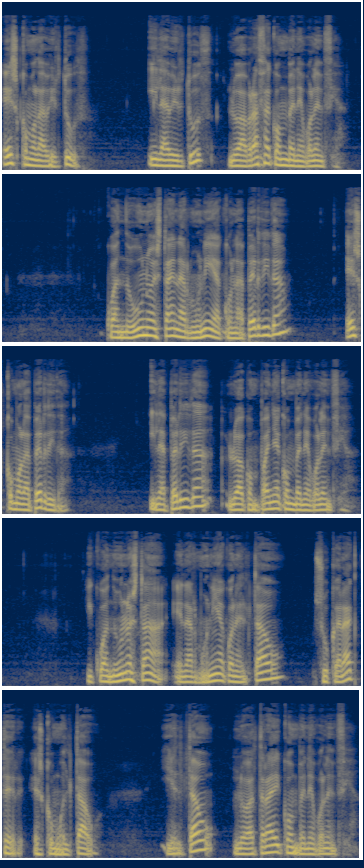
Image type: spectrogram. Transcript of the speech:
es como la virtud, y la virtud lo abraza con benevolencia. Cuando uno está en armonía con la pérdida, es como la pérdida, y la pérdida lo acompaña con benevolencia. Y cuando uno está en armonía con el Tao, su carácter es como el Tao, y el Tao lo atrae con benevolencia.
